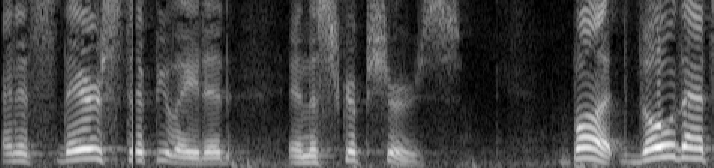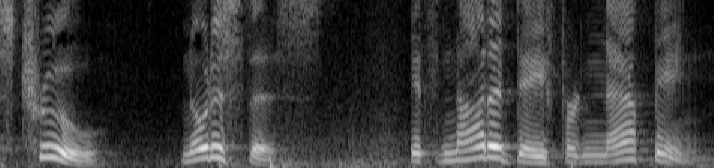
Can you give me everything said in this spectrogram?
And it's there stipulated in the scriptures. But though that's true, notice this it's not a day for napping.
